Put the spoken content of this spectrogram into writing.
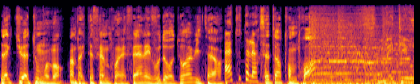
L'actu à tout moment, impactfm.fr et vous de retour à 8h. À tout à l'heure. 7h33. Météo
